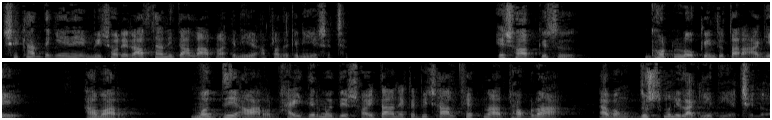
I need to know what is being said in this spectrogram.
সেখান থেকে এনে মিশরের রাজধানীতে আল্লাহ আপনাকে নিয়ে, আপনাদেরকে নিয়ে এসেছেন। এসব কিছু ঘটলো, কিন্তু তার আগে আমার মধ্যে, আমার ভাইদের মধ্যে শয়তান একটা বিশাল ফেতনা, ঝগড়া এবং দুশ্মনী লাগিয়ে দিয়েছিল।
